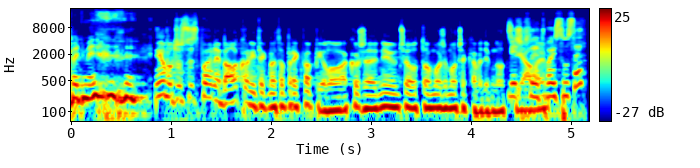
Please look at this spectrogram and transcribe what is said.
Poďme. Nie, lebo tu sú spojené balkóny, tak ma to prekvapilo. Akože neviem, čo od toho môžem očakávať v noci, Vieš, kto ale... je tvoj sused?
